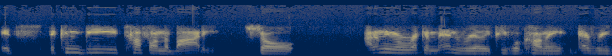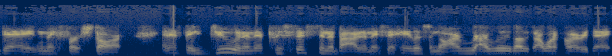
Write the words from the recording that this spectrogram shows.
it's it can be tough on the body. So I don't even recommend really people coming every day when they first start. And if they do it and they're persistent about it and they say, hey, listen, no, I, I really love this, I want to come every day,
